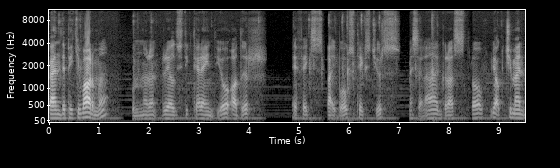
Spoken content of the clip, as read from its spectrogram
Bende peki var mı? Bunların realistic terrain diyor. Other FX, Skybox, Textures. Mesela Grass Draw. Yok çimen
